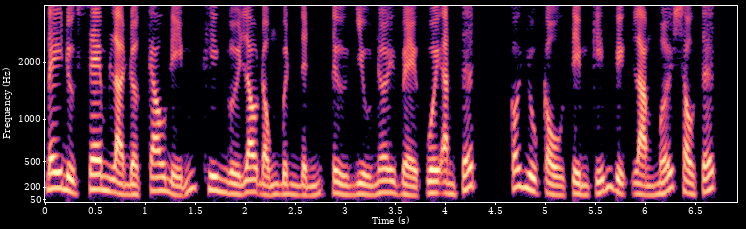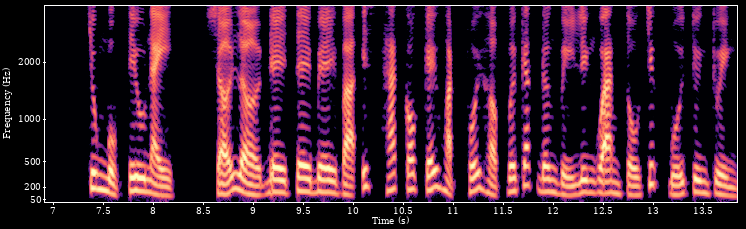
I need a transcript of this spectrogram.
Đây được xem là đợt cao điểm khi người lao động Bình Định từ nhiều nơi về quê ăn Tết, có nhu cầu tìm kiếm việc làm mới sau Tết. Chung mục tiêu này, Sở LDTB và XH có kế hoạch phối hợp với các đơn vị liên quan tổ chức buổi tuyên truyền,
